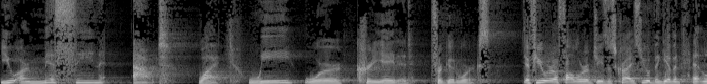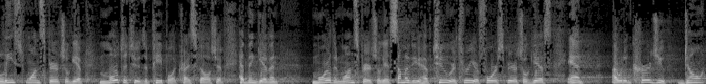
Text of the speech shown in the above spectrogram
you are missing out. Why? We were created for good works. If you are a follower of Jesus Christ, you have been given at least one spiritual gift. Multitudes of people at Christ Fellowship have been given more than one spiritual gift. Some of you have two or three or four spiritual gifts, and I would encourage you don't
